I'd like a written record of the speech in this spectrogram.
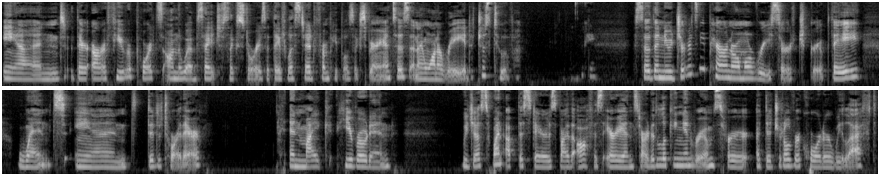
and there are a few reports on the website just like stories that they've listed from people's experiences and I want to read just two of them. Okay. So the New Jersey Paranormal Research Group, they went and did a tour there. And Mike, he wrote in, we just went up the stairs by the office area and started looking in rooms for a digital recorder we left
